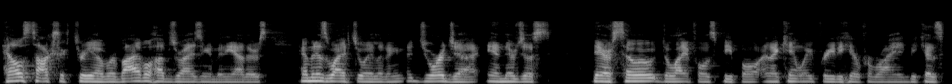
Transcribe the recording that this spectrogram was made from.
Hell's Toxic Trio, Revival Hubs Rising, and many others. Him and his wife Joy living in Georgia, and they're just they are so delightful as people, and I can't wait for you to hear from Ryan because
